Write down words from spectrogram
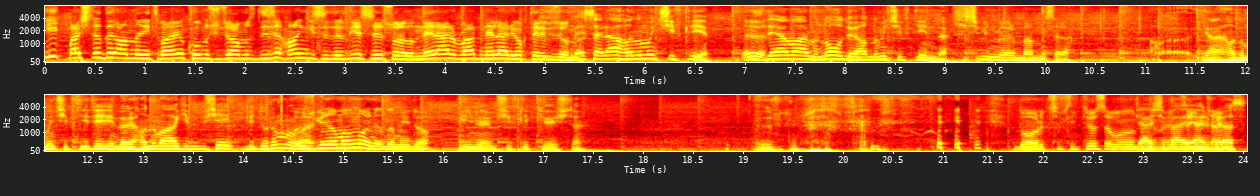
ilk başladığı andan itibaren konuşacağımız dizi hangisidir diye size soralım. Neler var neler yok televizyonda. Mesela Hanımın Çiftliği. Evet. İzleyen var mı? Ne oluyor Hanımın Çiftliği'nde? Hiç bilmiyorum ben mesela. Yani Hanımın Çiftliği dediğim böyle hanım ağa gibi bir şey bir durum mu var? Özgün Amal'ın oynadığı mıydı o? Bilmiyorum çiftlik diyor işte. Özgün. Doğru çiftlik diyorsa onu Gerçi ben yani biraz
